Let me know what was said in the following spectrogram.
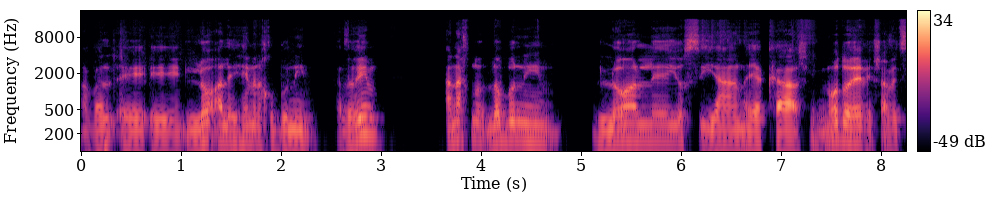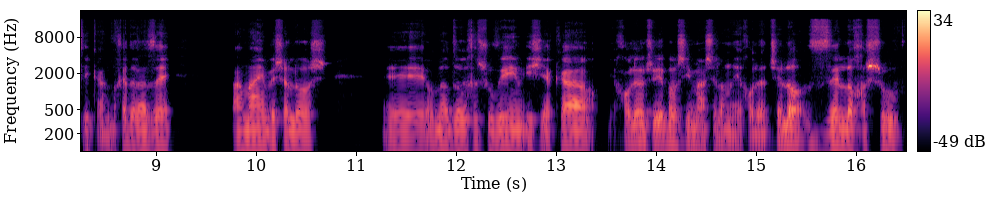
אבל לא עליהם אנחנו בונים. חברים, אנחנו לא בונים לא על אה, יוסיאן היקר, שאני מאוד אוהב, ישב אצלי כאן בחדר הזה פעמיים ושלוש, אה, אומר דברים חשובים, איש יקר, יכול להיות שהוא יהיה ברשימה שלנו, יכול להיות שלא, זה לא חשוב,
